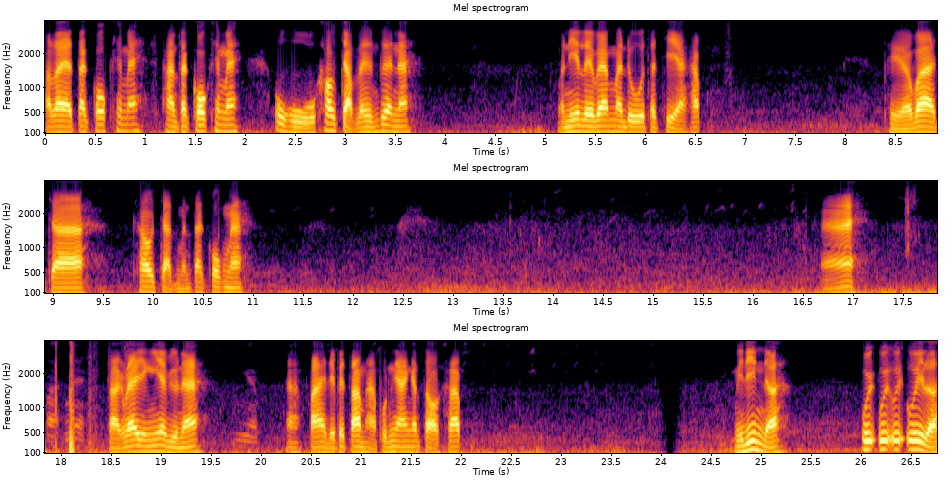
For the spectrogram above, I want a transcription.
อะไรอะตะกกใช่ไหมสะพานตะกกใช่ไหมโอ้โหเข้าจับเลยเพื่อนๆนะ วันนี้เลยแวะมาดูตะเจียครับ เผื่อว่าจะเข้าจัดเหมือนตะกกนะ อ่าปากแรกปากแรกยังเงียบอยู่นะ เงียบ อะไปเดี๋ยวไปตามหาผลงานกันต่อครับ มีดิ้นเหรอ อุ้ยอุ้ยอุ้ยอุ้ยเหรอ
